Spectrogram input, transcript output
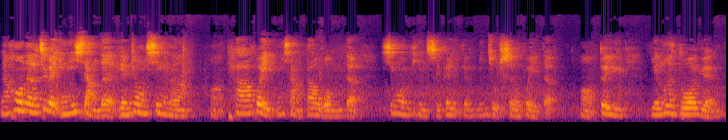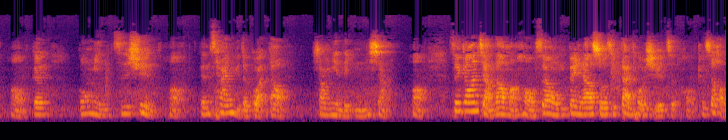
然后呢，这个影响的严重性呢，啊，它会影响到我们的新闻品质跟一个民主社会的。哦，对于言论多元，哦，跟公民资讯，哦，跟参与的管道上面的影响，哦，所以刚刚讲到嘛，哈，虽然我们被人家说是带头学者，哈，可是好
